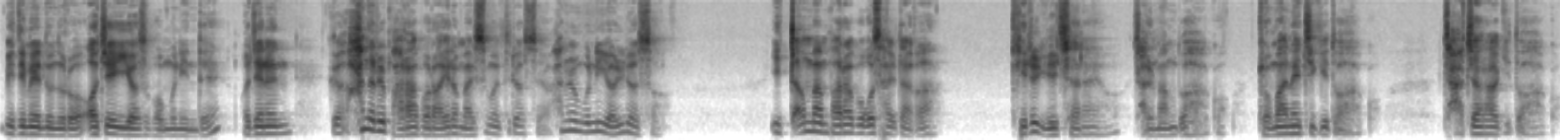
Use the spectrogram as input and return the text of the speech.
믿음의 눈으로 어제 이어서 본문인데 어제는 그 하늘을 바라보라 이런 말씀을 드렸어요. 하늘 문이 열려서 이 땅만 바라보고 살다가 길을 잃잖아요. 절망도 하고 교만해지기도 하고 좌절하기도 하고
